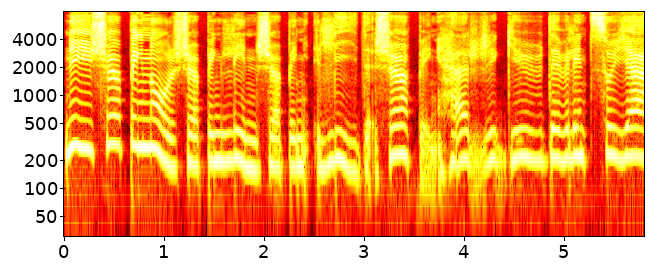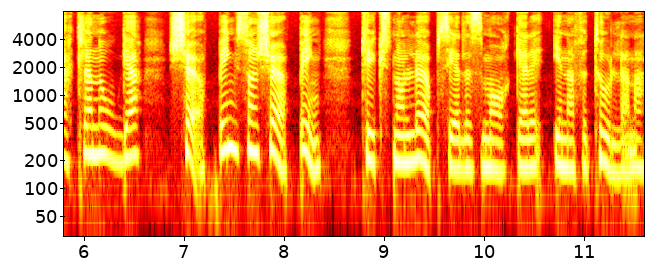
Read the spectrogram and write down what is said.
Nyköping, Norrköping, Linköping, Lidköping. Herregud, det är väl inte så jäkla noga. Köping som Köping, tycks någon löpsedelsmakare innanför tullarna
